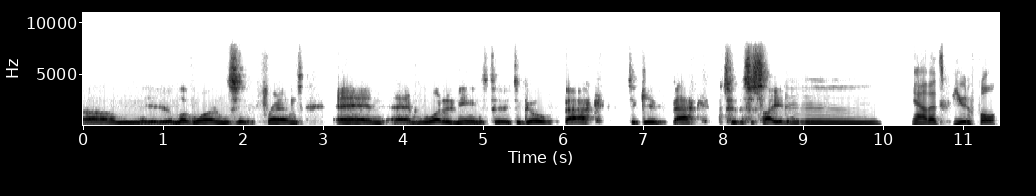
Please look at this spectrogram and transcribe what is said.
um, your loved ones, friends, and and what it means to to go back to give back to the society. Mm. Yeah, that's beautiful.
